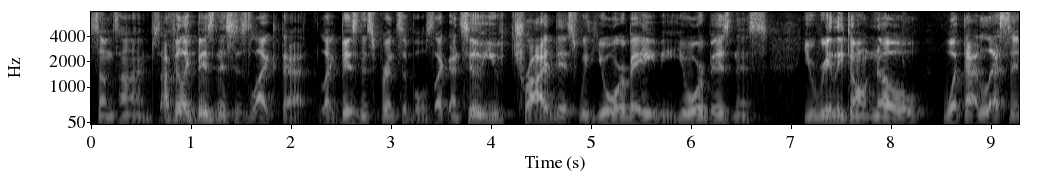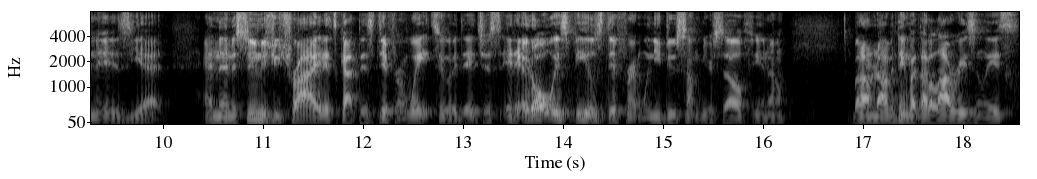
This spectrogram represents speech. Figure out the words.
Sometimes I feel like business is like that, like business principles. Like until you've tried this with your baby, your business, you really don't know what that lesson is yet. And then as soon as you try it, it's got this different weight to it. It just it, it always feels different when you do something yourself, you know. But I don't know. I've been thinking about that a lot recently. It's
